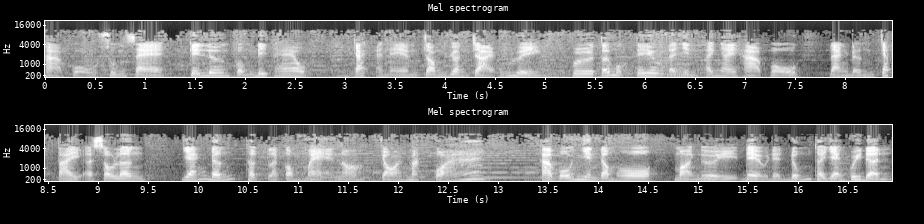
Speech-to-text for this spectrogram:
Hạ Vũ xuống xe, Kỳ Lương cũng đi theo. Các anh em trong doanh trại huấn luyện vừa tới mục tiêu đã nhìn thấy ngay Hạ Vũ đang đứng chắp tay ở sau lưng, dáng đứng thật là con mẹ nó, chói mắt quá. Hạ Vũ nhìn đồng hồ, mọi người đều đến đúng thời gian quy định.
